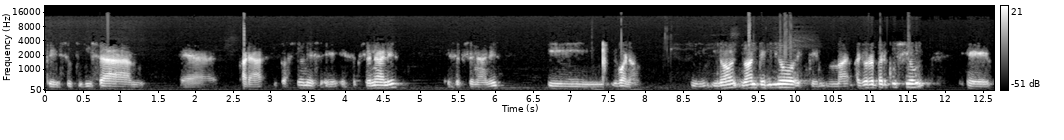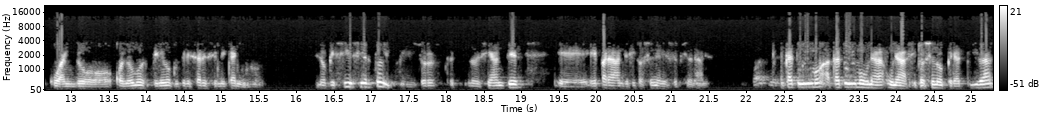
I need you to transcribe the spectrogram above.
que se utiliza eh, para situaciones excepcionales, excepcionales, y, bueno, y, no, no han tenido este, mayor repercusión eh, cuando, cuando hemos tenido que utilizar ese mecanismo. Lo que sí es cierto, y, yo lo decía antes, eh, es para ante situaciones excepcionales. Acá tuvimos, acá tuvimos una, una situación operativa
